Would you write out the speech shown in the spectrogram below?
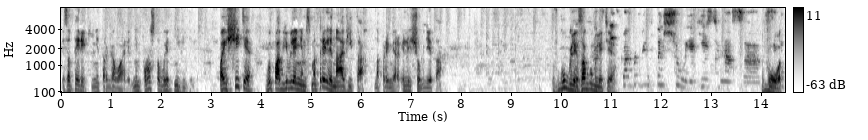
эзотерики не торговали. Не просто вы это не видели. Поищите, вы по объявлениям смотрели на Авито, например, или еще где-то. В Гугле загуглите. Фэншуя есть у нас. а, Вот.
